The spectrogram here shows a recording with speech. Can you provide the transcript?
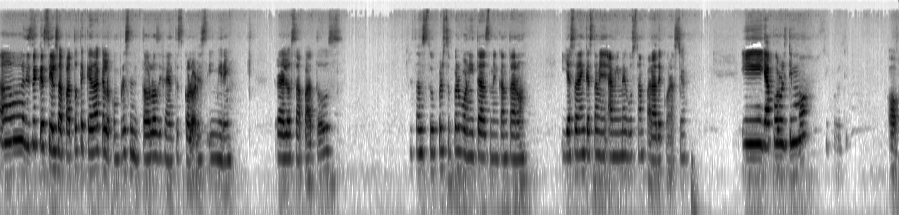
Ah, dice que si el zapato te queda, que lo compres en todos los diferentes colores. Y miren, trae los zapatos. Están súper, súper bonitas, me encantaron. Y ya saben que esta a mí me gustan para decoración. Y ya por último, oh,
